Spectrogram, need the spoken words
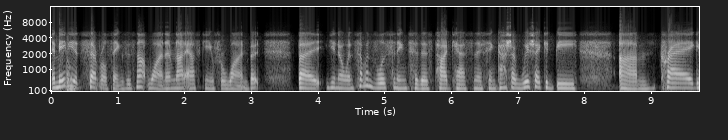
and maybe it's several things. It's not one. I'm not asking you for one, but but you know, when someone's listening to this podcast and they're saying, "Gosh, I wish I could be um, Craig.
